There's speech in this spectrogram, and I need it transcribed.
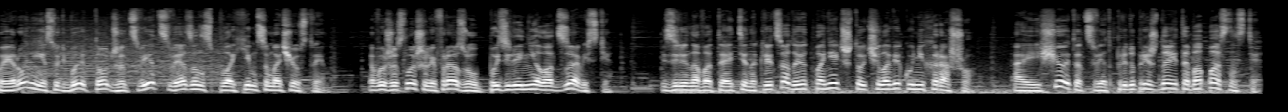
По иронии судьбы, тот же цвет связан с плохим самочувствием. Вы же слышали фразу «позеленел от зависти». Зеленоватый оттенок лица дает понять, что человеку нехорошо. А еще этот цвет предупреждает об опасности.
